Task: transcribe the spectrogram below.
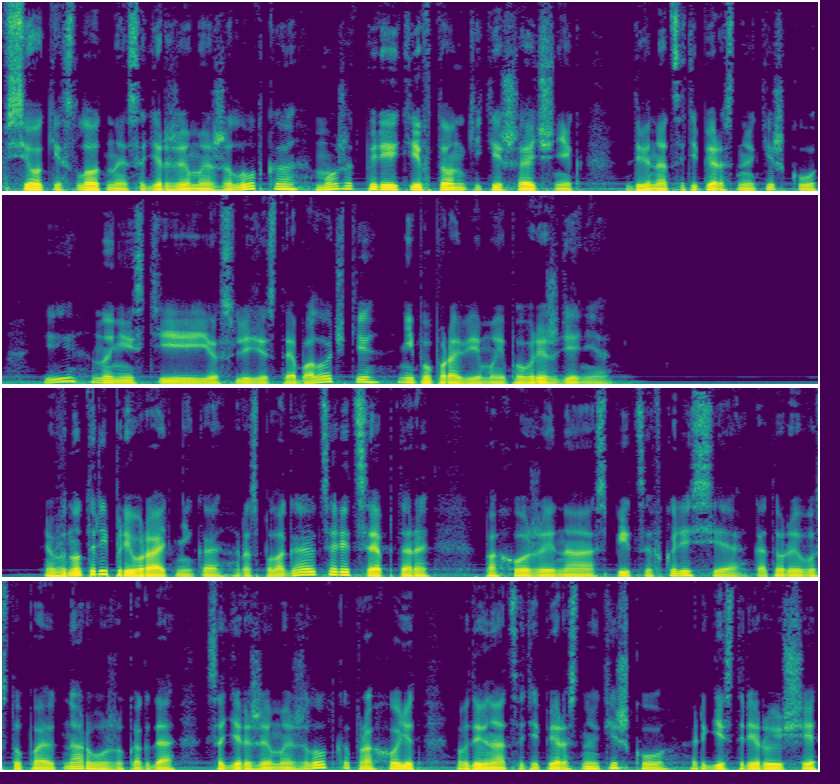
все кислотное содержимое желудка может перейти в тонкий кишечник, двенадцатиперстную кишку, и нанести ее слизистой оболочке непоправимые повреждения. Внутри привратника располагаются рецепторы, похожие на спицы в колесе, которые выступают наружу, когда содержимое желудка проходит в двенадцатиперстную кишку, регистрирующие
